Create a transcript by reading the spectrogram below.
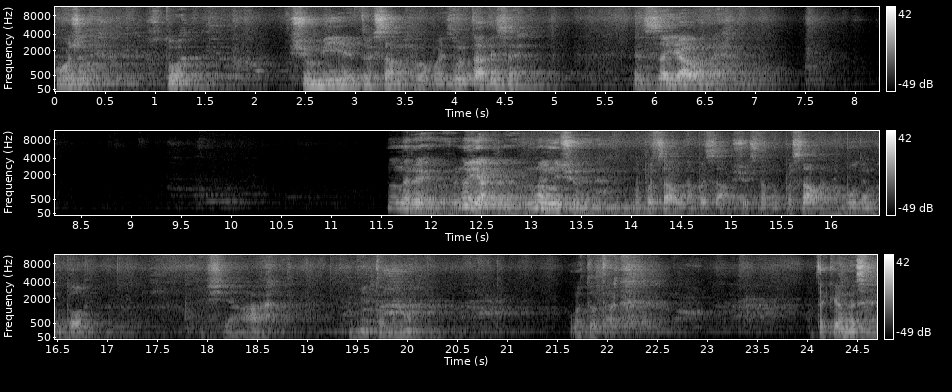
кожен, хто що вміє, той сам робить. Звертатися з заявами. Ну не реагує. Ну як реагує? Ну нічого не написав, написав, щось там написав, а не будемо, то ще, а діти нема. Ото так. Отаке у нас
